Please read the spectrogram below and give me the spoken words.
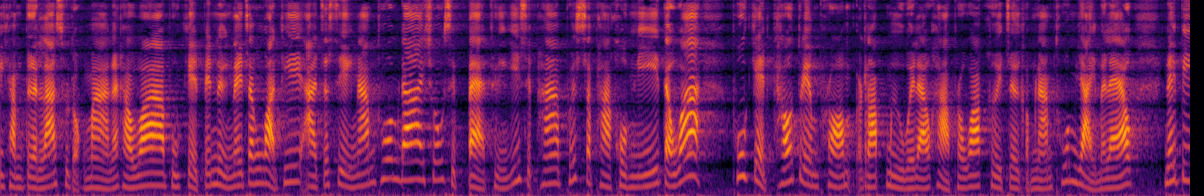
มีคำเตือนล่าสุดออกมานะคะว่าภูเก็ตเป็นหนึ่งในจังหวัดที่อาจจะเสี่ยงน้ำท่วมได้ช่วง 18ถึง25 พฤษภาคมนี้ แต่ว่าภูเก็ตเขาเตรียมพร้อมรับมือไว้แล้วค่ะ เพราะว่าเคยเจอกับน้ำท่วมใหญ่มาแล้ว ในปี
